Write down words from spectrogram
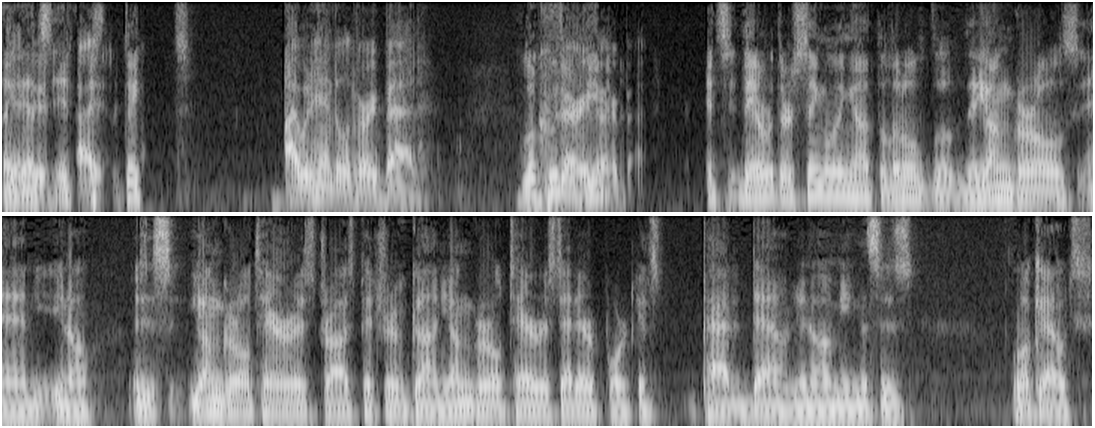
Yeah, that's dude, it's, I- it's ridiculous. i would handle it very bad Look who they're very being very bad it's they're they're singling out the little the, the young girls and you know young girl terrorist draws picture of gun. Young girl terrorist at airport gets patted down you know? I mean this is look out.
